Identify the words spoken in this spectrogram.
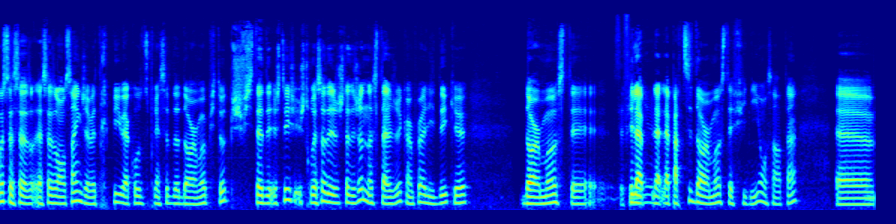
Moi, c'est la, saison 5, j'avais trippé à cause du principe de Dharma puis tout. Puis je- je trouvais ça déjà, j'étais déjà nostalgique un peu à l'idée que Dharma c'était la, fini, la, la partie Dharma, c'était fini, on s'entend. Euh,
